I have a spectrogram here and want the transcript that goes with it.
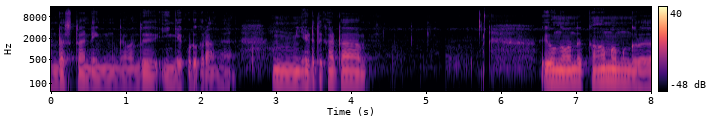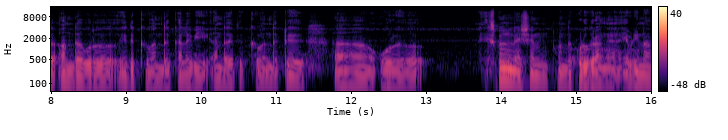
அண்டர்ஸ்டாண்டிங்கை வந்து இங்கே கொடுக்குறாங்க. எடுத்துக்காட்டாக இவங்க வந்து காமம்ங்கிற அந்த ஒரு இதுக்கு வந்து கலவி அந்த இதுக்கு வந்துட்டு ஒரு எக்ஸ்ப்ளனேஷன் வந்து கொடுக்குறாங்க. எப்படின்னா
